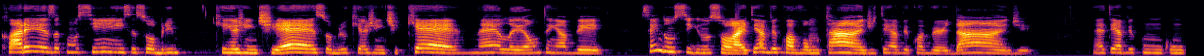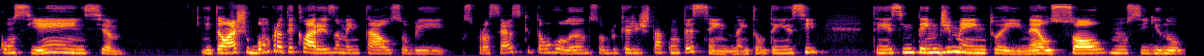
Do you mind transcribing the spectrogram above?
clareza, consciência sobre quem a gente é, sobre o que a gente quer, né? Leão tem a ver, sendo um signo solar, tem a ver com a vontade, tem a ver com a verdade, né? Tem a ver com, com consciência. Então, acho bom para ter clareza mental sobre os processos que estão rolando, sobre o que a gente está acontecendo, né? Então, tem esse, tem esse entendimento aí, né? O Sol num signo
